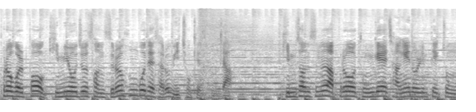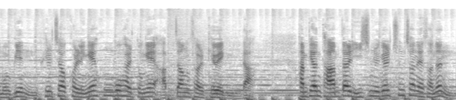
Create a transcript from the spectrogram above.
프로골퍼 김효주 선수를 홍보대사로 위촉했습니다. 김 선수는 앞으로 동계 장애인 올림픽 종목인 휠체어 컬링의 홍보 활동에 앞장설 계획입니다. 한편 다음 달 26일 춘천에서는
